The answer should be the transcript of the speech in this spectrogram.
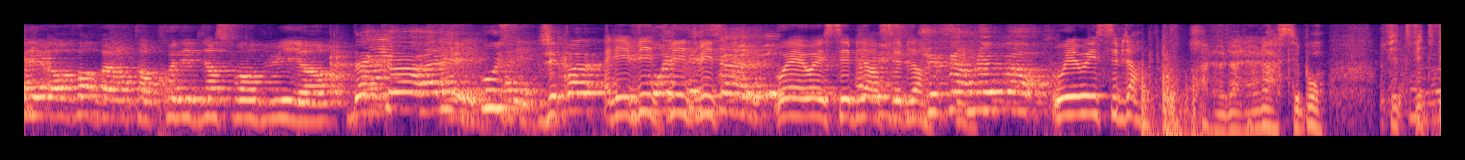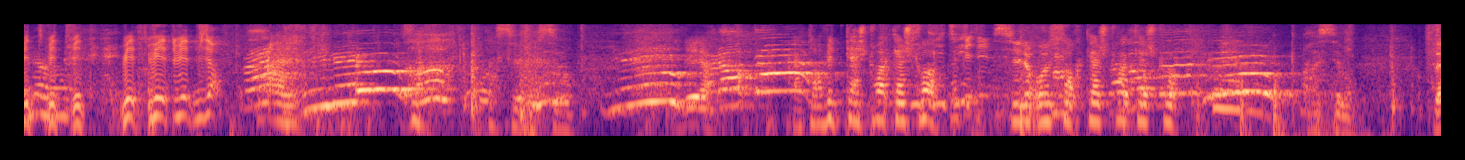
Allez, au revoir Valentin, prenez bien soin de lui. Hein. D'accord, allez, Allez, pousse, j'ai pas. Allez, vite, vite, vite. seul. Ouais, ouais, c'est bien, c'est je- bien. Je ferme le porte. Oui, oui, c'est bien. Oh là là là là, c'est bon. Vite, vite, vite, vite, vite, vite, vite, vite, viens. Allez. Il est où Ah, c'est bon, c'est bon. Il est où Il est là. Valentin Attends, vite, cache-toi, cache-toi. S'il ressort, cache-toi, cache-toi. Ah, c'est bon. Bah,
